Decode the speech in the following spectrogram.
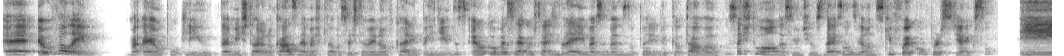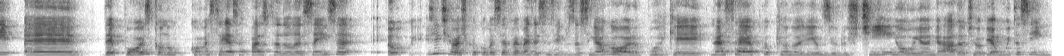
É, eu falei é um pouquinho da minha história no caso, né? Mas para vocês também não ficarem perdidos. Eu comecei a gostar de ler mais ou menos no período que eu tava no sexto ano, assim, eu tinha uns 10, 11 anos, que foi com Percy Jackson. E é, depois, quando comecei essa parte da adolescência, eu, gente, eu acho que eu comecei a ver mais esses livros assim agora, porque nessa época que eu não lia os livros Teen ou Young Adult, eu via muito assim,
